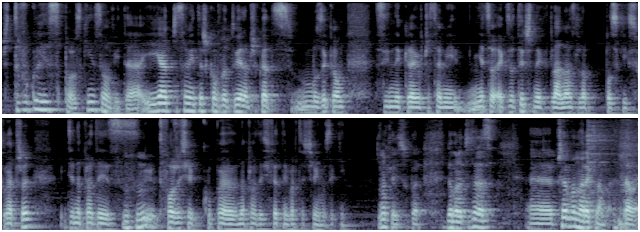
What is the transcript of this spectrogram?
że to w ogóle jest z Polski, niesamowite. I ja czasami też konfrontuję na przykład z muzyką z innych krajów, czasami nieco egzotycznych dla nas, dla polskich słuchaczy, gdzie naprawdę jest, Mhm. tworzy się kupę naprawdę świetnej, wartościowej muzyki. Okej, super. Dobra, to teraz e, przerwa na reklamę. Dawaj.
